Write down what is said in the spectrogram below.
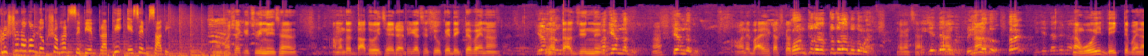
কৃষ্ণনগর লোকসভার সিপিএম প্রার্থী এস এম সাদি। কিছুই নেই স্যার। আমাদের দাদু হয়েছে এটা ঠিক আছে চোখে দেখতে পাই না। তার জন্য। দাদু? হ্যাঁ? আমাদের বাইরের কাজ কাজ কোন তো দাদু তোমার। দেখেন স্যার না দাদু? না? ওই দেখতে পাই না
